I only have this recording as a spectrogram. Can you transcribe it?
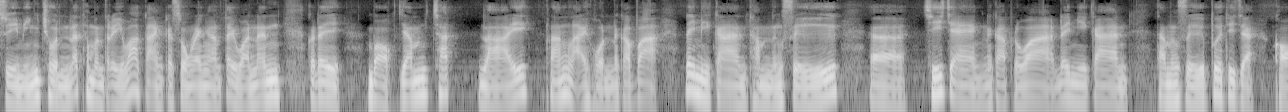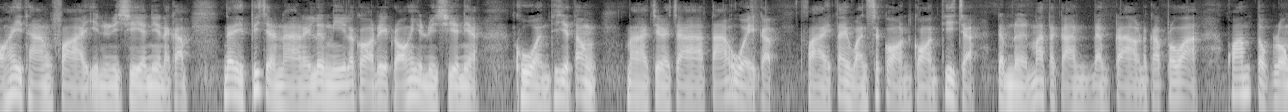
สุยหมิงชนรัฐมนตรีว่าการกระทรวงแรงงานไต้หวันนั้น ก็ได้บอกย้ำชัด หลายครั้งหลายหนนะครับว่าได้มีการทำหนังสืออชี้แจงนะครับหรือว่าได้มีการทำหนังสือเพื่อที่จะขอให้ทางฝ่ายอินโดนีเซียเนี่ยนะครับได้พิจารณาในเรื่องนี้แล้วก็เรียกร้องให้อินโดนีเซียเนี่ยควรที่จะต้องมาเจรจาตาอวยกับ ฝ่ายไต้หวันซะก่อนก่อนที่จะดำเนินมาตรการดังกล่าวนะครับ เพราะว่าความตกลง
